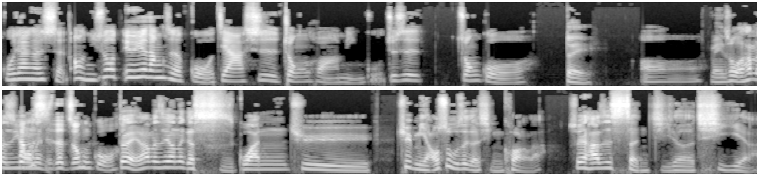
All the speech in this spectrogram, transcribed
国家跟省哦，你说因为当时的国家是中华民国，就是中国对。哦，没错，他们是用、那个、当时的中国，对，他们是用那个史官去去描述这个情况啦，所以它是省级的企业啦。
